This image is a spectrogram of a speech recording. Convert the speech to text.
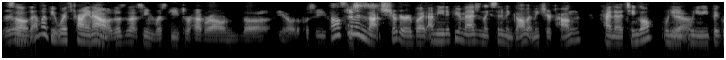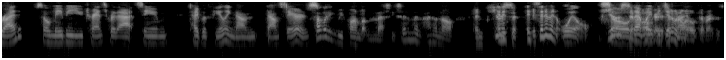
Really? So that might be worth trying No, out. doesn't that seem risky to have around the, you know, the pussy? Well, cinnamon's Just- not sugar, but I mean, if you imagine like cinnamon gum, it makes your tongue kind of tingle when you Yeah. when you eat Big Red. So maybe you transfer that same type of feeling down downstairs. Sounds like it could be fun, but messy. Cinnamon, I don't know. And pure and it's, cin- it's cinnamon oil, so cinnamon, that might okay, be different. Cinnamon oil is different because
